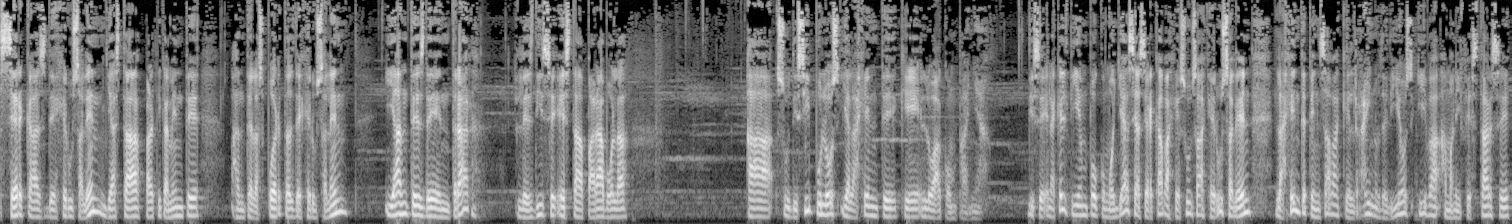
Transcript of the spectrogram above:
cerca de Jerusalén, ya está prácticamente ante las puertas de Jerusalén y antes de entrar les dice esta parábola a sus discípulos y a la gente que lo acompaña. Dice, en aquel tiempo, como ya se acercaba Jesús a Jerusalén, la gente pensaba que el reino de Dios iba a manifestarse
